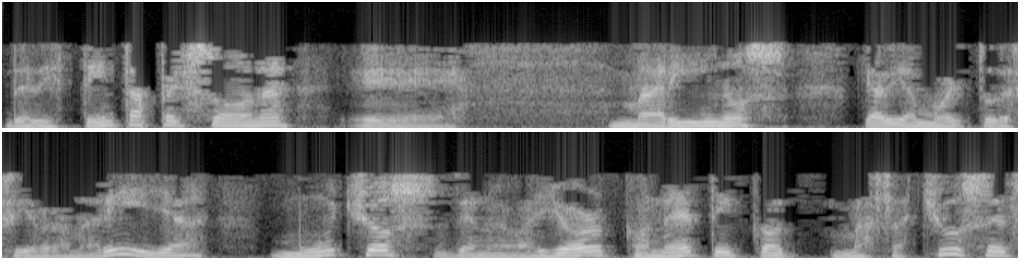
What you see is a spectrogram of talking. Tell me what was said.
de distintas personas, eh, marinos que habían muerto de fiebre amarilla, muchos de Nueva York, Connecticut, Massachusetts,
